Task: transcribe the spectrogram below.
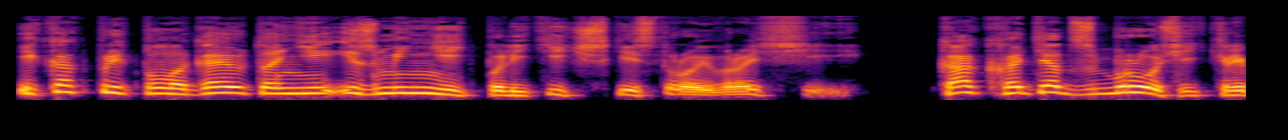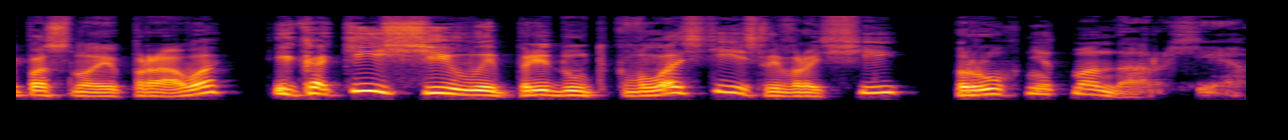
и как предполагают они изменить политический строй в России, как хотят сбросить крепостное право и какие силы придут к власти, если в России рухнет монархия.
